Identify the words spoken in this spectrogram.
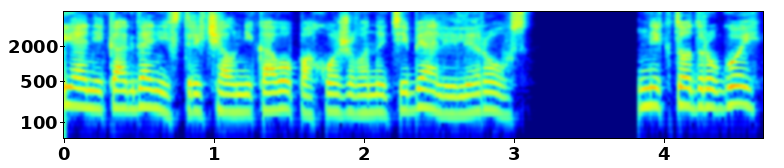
Я никогда не встречал никого похожего на тебя, Лили Роуз. Никто другой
